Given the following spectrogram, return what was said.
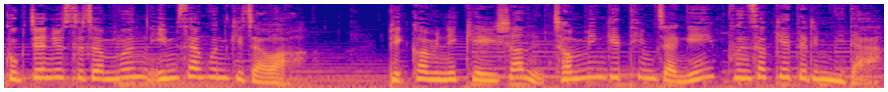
국제뉴스 전문 임상훈 기자와 빅커뮤니케이션 전민기 팀장이 분석해 드립니다.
